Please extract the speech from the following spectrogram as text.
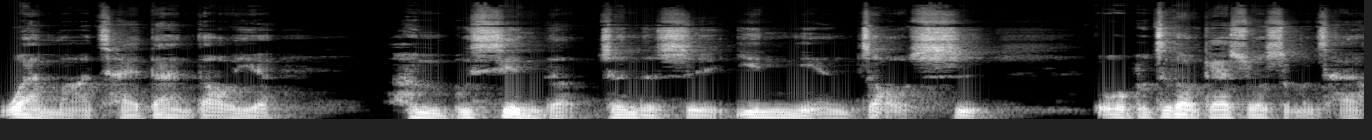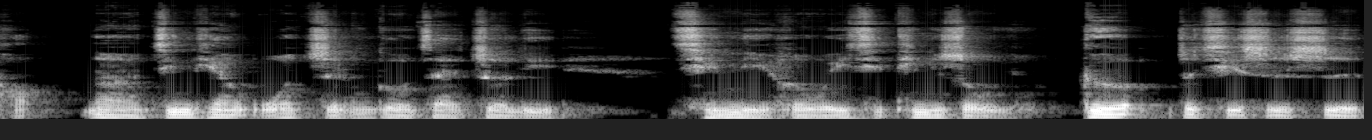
万马才旦导演，很不幸的，真的是英年早逝。我不知道该说什么才好。那今天我只能够在这里，请你和我一起听一首歌。这其实是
